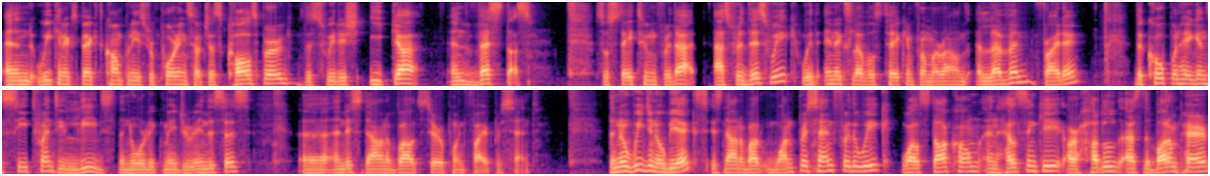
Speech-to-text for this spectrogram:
And we can expect companies reporting such as Carlsberg, the Swedish ICA, and Vestas. So stay tuned for that. As for this week, with index levels taken from around 11 Friday, the Copenhagen C20 leads the Nordic major indices uh, and is down about 0.5%. The Norwegian OBX is down about 1% for the week, while Stockholm and Helsinki are huddled as the bottom pair,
